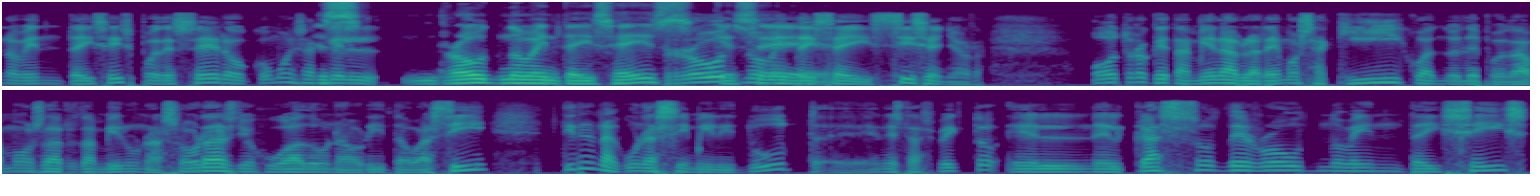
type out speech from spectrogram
96, puede ser, o cómo es Es aquel... Road 96. Road que ese- 96, sí señor. Otro que también hablaremos aquí cuando le podamos dar también unas horas. Yo he jugado una horita o así. Tienen alguna similitud eh, en este aspecto. En el caso de Road 96,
